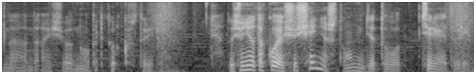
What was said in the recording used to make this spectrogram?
Да, да, еще одного придурка встретил. То есть у него такое ощущение, что он где-то вот теряет время.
